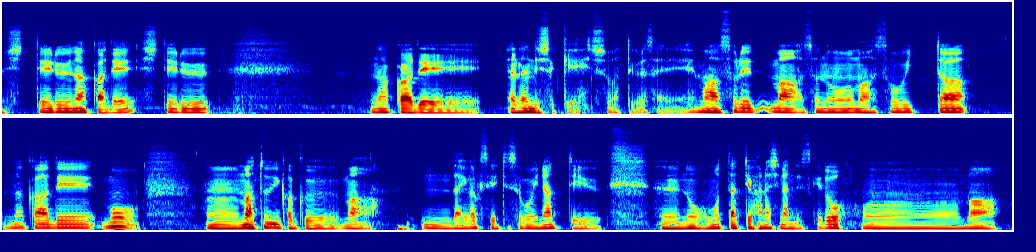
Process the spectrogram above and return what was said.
んしてる中でしてる中であ何でしたっけ？ちょっと待ってくださいね。まあそれまあそのまあそういった中でもうんまあとにかくまあ大学生ってすごいなっていうのを思ったっていう話なんですけどまあ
